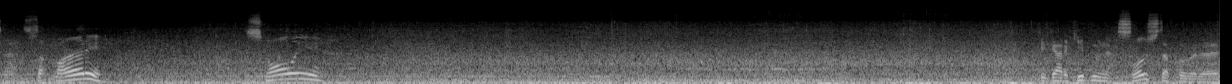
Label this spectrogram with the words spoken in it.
That's something already. Smalley. You gotta keep them in that slow stuff over there.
